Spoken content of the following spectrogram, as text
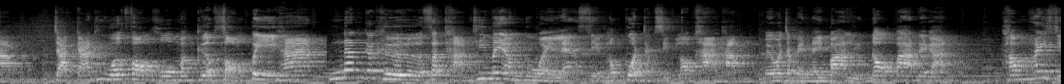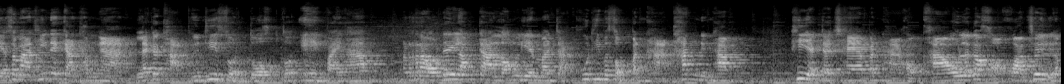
ครับ จากการที่ work from home มาเกือบ 2 ปีฮะ นั่นก็คือสถานที่ไม่อำนวยและเสียงรบกวนจากสิ่งรอบข้างครับ ไม่ว่าจะเป็นในบ้านหรือนอกบ้านด้วยกันทำให้เสียสมาธิในการทำงาน และก็ขาดพื้นที่ส่วนตัวของตัวเองไปครับ เราได้รับการร้องเรียนมาจากผู้ที่ประสบปัญหาท่านหนึ่งครับ ที่อยากจะแชร์ปัญหาของเขา แล้วก็ขอความช่วยเหลือ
